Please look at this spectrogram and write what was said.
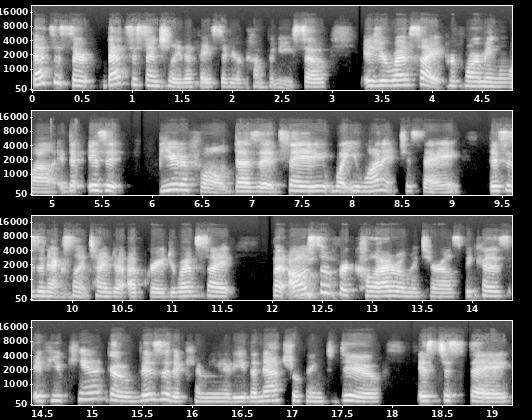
That's a cert, that's essentially the face of your company. So is your website performing well? Is it beautiful? Does it say what you want it to say? This is an excellent time to upgrade your website but also for collateral materials because if you can't go visit a community the natural thing to do is to say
